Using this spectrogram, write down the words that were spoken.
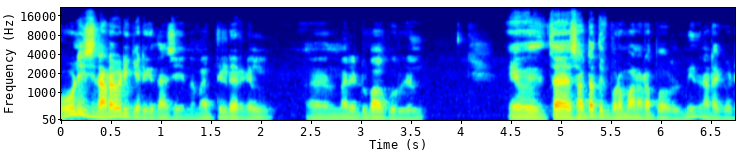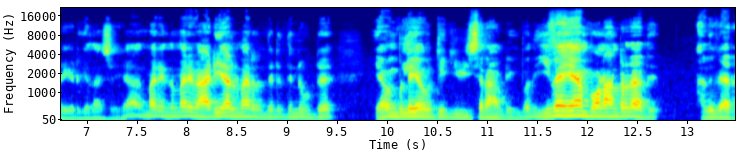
போலீஸ் நடவடிக்கை எடுக்க தான் செய்யும். இந்த மாதிரி திருடர்கள் இந்த மாதிரி டுபாக்கூர்கள் த சட்டத்துக்கு புறமாக நடப்பவர்கள் மீது நடவடிக்கை எடுக்க தான் செய்யும். அது மாதிரி இந்த மாதிரி அடியால் அடியாள் மாதிரி இருந்துட்டு தின்னு விட்டு எவன் பிள்ளைய தூக்கி வீசுகிறான் அப்படிங்கும்போது இவன் ஏன் போனான்றது அது அது வேற.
